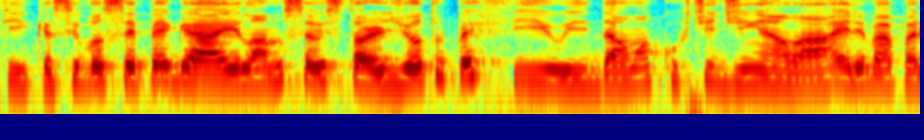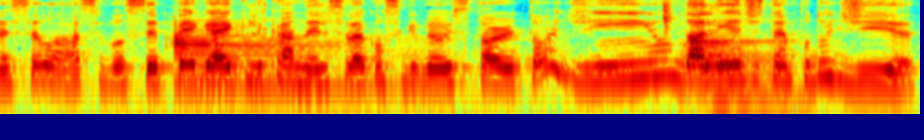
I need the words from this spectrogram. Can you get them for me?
Fica. Se você pegar e ir lá no seu story de outro perfil e dar uma curtidinha lá, ele vai aparecer lá. Se você pegar e Ah. clicar nele, você vai conseguir ver o story todinho da linha de Ah. tempo do dia.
